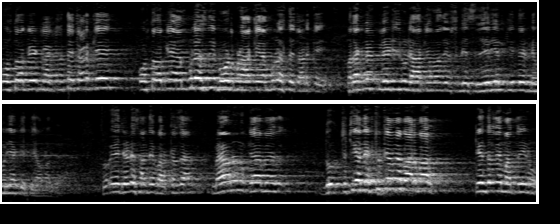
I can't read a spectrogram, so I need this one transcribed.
ਉਸ ਤੋਂ ਅੱਗੇ ਟਰੈਕਟਰ ਤੇ ਚੜ੍ਹ ਕੇ, ਉਸ ਤੋਂ ਅੱਗੇ ਐਂਬੂਲੈਂਸ ਦੀ ਬੋਟ ਬਣਾ ਕੇ ਐਂਬੂਲੈਂਸ ਤੇ ਚੜ੍ਹ ਕੇ ਪ੍ਰੈਗਨੈਂਟ ਲੇਡੀਜ਼ ਨੂੰ ਲਿਆ ਕੇ ਉਹਨਾਂ ਦੇ ਉਸ ਲਈ ਸਿਜ਼ੇਰੀਅਨ ਕੀਤੇ ਡਿਲੀਵਰੀਆਂ ਕੀਤੀਆਂ ਉਹਨਾਂ ਦੇ ਸੋ ਇਹ ਜਿਹੜੇ ਸਾਡੇ ਵਰਕਰਸ ਆ, ਮੈਂ ਉਹਨਾਂ ਨੂੰ ਕਿਹਾ, ਮੈਂ ਦੋ ਚਿੱਠੀਆਂ ਲਿਖ ਚੁੱਕਿਆ ਮੈਂ ਬਾਰ-ਬਾਰ ਕੇਂਦਰ ਦੇ ਮੰਤਰੀ ਨੂੰ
